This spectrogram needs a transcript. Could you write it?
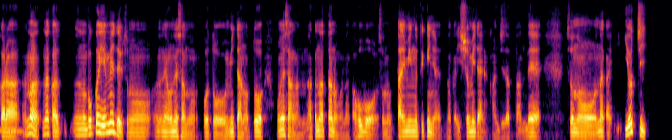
だから、まあ、なんか、うん僕は夢でその、ね、お姉さんのことを見たのと、お姉さんが亡くなったのがなんかほぼそのタイミング的にはなんか一緒みたいな感じだったんで、その、なんか予知、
